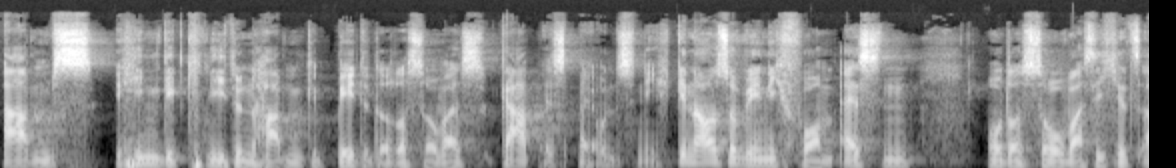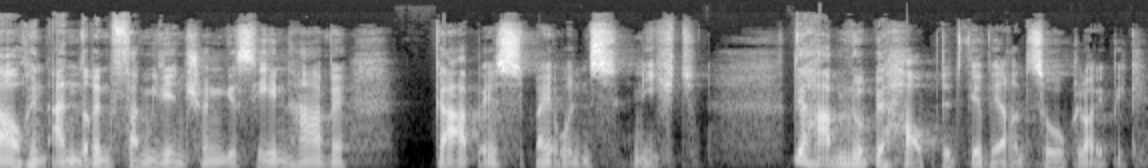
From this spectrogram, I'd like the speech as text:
abends hingekniet und haben gebetet oder sowas. Gab es bei uns nicht. Genauso wenig vorm Essen oder so, was ich jetzt auch in anderen Familien schon gesehen habe, gab es bei uns nicht. Wir haben nur behauptet, wir wären so gläubig.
